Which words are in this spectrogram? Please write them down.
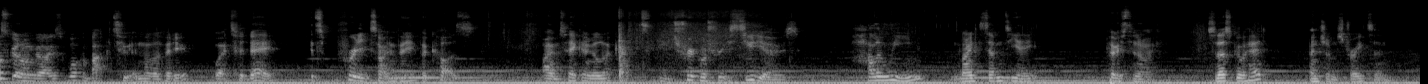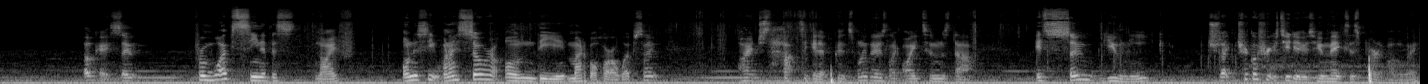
What's going on guys? Welcome back to another video where today it's a pretty exciting video because I'm taking a look at the Trick or Treat Studios Halloween 1978 poster knife. So let's go ahead and jump straight in. Okay, so from what I've seen of this knife, honestly, when I saw it on the Mad About Horror website, I just had to get it because it's one of those like items that it's so unique. Like Trick or Treat Studios, who makes this product by the way,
